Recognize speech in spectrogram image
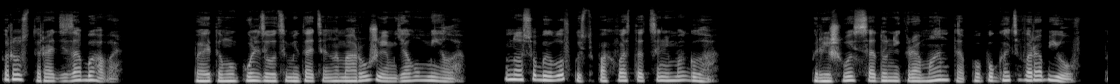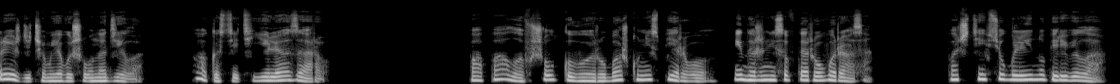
Просто ради забавы. Поэтому пользоваться метательным оружием я умела, но особой ловкостью похвастаться не могла. Пришлось в саду некроманта попугать воробьев, прежде чем я вышел на дело, пакостить Елеазару. Попала в шелковую рубашку не с первого и даже не со второго раза. Почти всю глину перевела,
